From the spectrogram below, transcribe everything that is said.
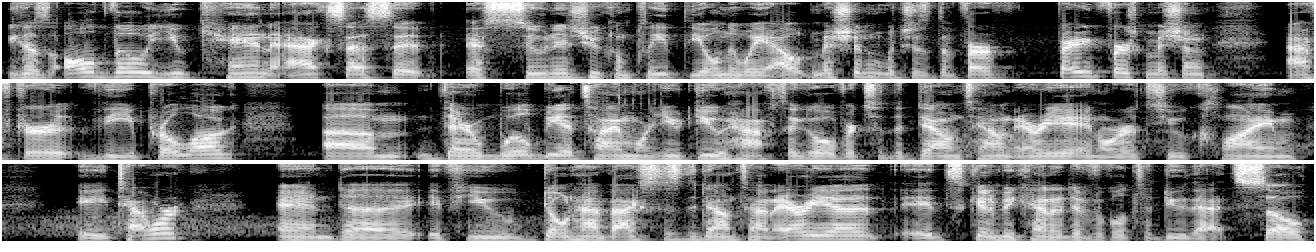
because although you can access it as soon as you complete the Only Way Out mission, which is the ver very first mission after the prologue, um, there will be a time where you do have to go over to the downtown area in order to climb a tower. And uh, if you don't have access to the downtown area, it's going to be kind of difficult to do that. So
